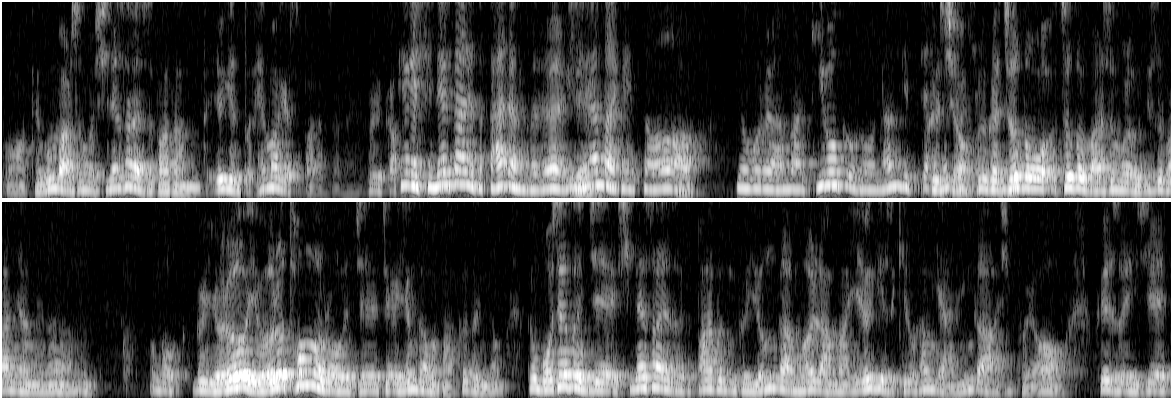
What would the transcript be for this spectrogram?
어, 대부분 말씀을 시내산에서 받았는데 여기는 또 해막에서 받았잖아요. 그러니까 그러니까 시내산에서 받은 거를 예. 일하막에서 어, 요거를 아마 기록으로 남겼지 그렇죠. 않을까 그러니까 싶어요. 저도 저도 말씀을 어디서 봤냐면은 뭐그 여러 여러 통으로 이제 제가 영감을 받거든요. 그 모세도 이제 시내산에서 받은 그 영감을 아마 여기서 기록한 게 아닌가 싶어요. 그래서 이제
